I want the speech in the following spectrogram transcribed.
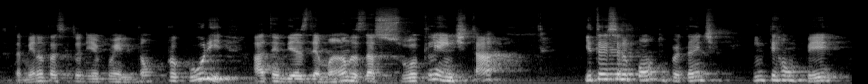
você também não está em sintonia com ele. Então, procure atender as demandas da sua cliente, tá? E terceiro ponto importante, interromper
